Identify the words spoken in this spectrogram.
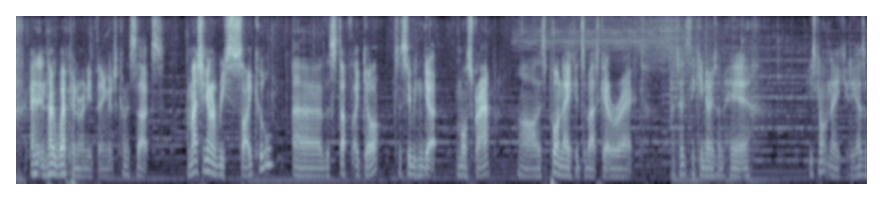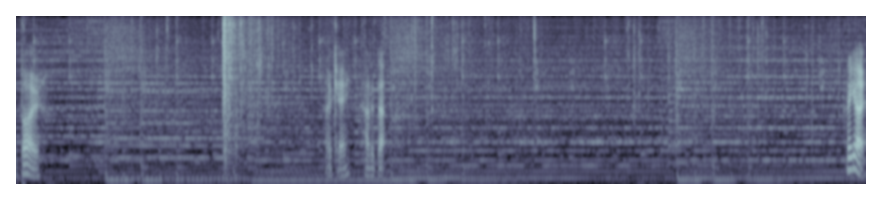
no weapon or anything, which kind of sucks. I'm actually going to recycle uh, the stuff that I got to see if we can get more scrap. Oh, this poor naked's about to get wrecked. I don't think he knows I'm here. He's not naked, he has a bow. Okay, how did that... Where'd he go?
